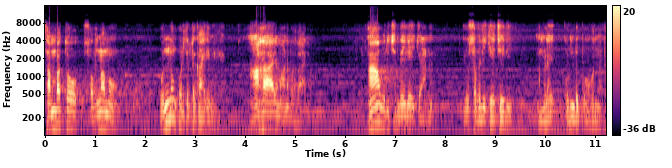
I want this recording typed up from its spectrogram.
സമ്പത്തോ സ്വർണമോ ഒന്നും കൊടുത്തിട്ട് കാര്യമില്ല. ആഹാരമാണ് പ്രധാനം. ആ ഒരു ചിന്തയിലേക്കാണ് യൂസഫ് അലി കേച്ചേരി നമ്മളെ കൊണ്ടുപോകുന്നത്.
